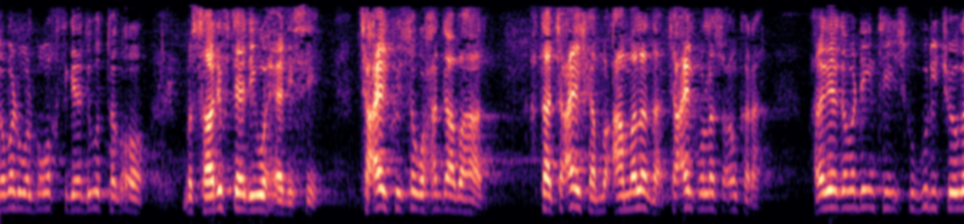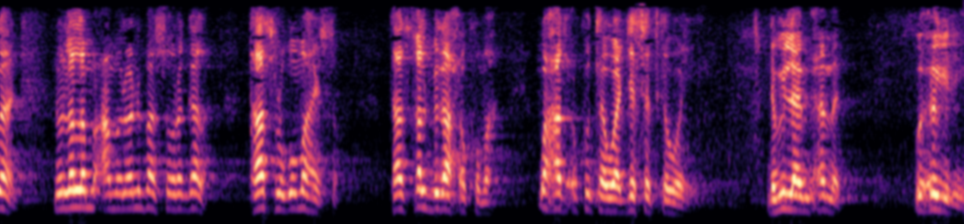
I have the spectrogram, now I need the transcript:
gabadh walba waktigeedii u tago oo masaarifteedii waxeedii sii jacaylku hataa jacaylka mucaamalada jacaylku la socon karaa waxaa laga gabadhii intay isku guri joogaan inuu lala mucaamaloonin baa suuragala taas laguma haysto. Taas qalbigaa xukuma. Waxaad xukuntaa waa jasadka wey nabiyullaahi maxamed wuxuu yidhi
